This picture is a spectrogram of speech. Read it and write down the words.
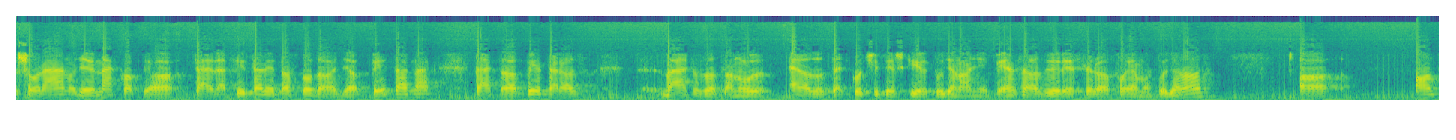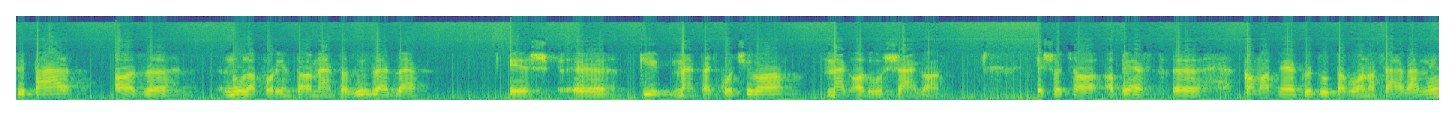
során ugye ő megkapja a felvett hitelét, azt odaadja Péternek, tehát a Péter az változatlanul eladott egy kocsit, és kijött ugyanannyi pénzzel, az ő részéről a folyamat ugyanaz. A Antipál az nulla forinttal ment az üzletbe, és ö, kiment egy kocsival, meg adóssággal és hogyha a pénzt ö, kamat nélkül tudta volna felvenni,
